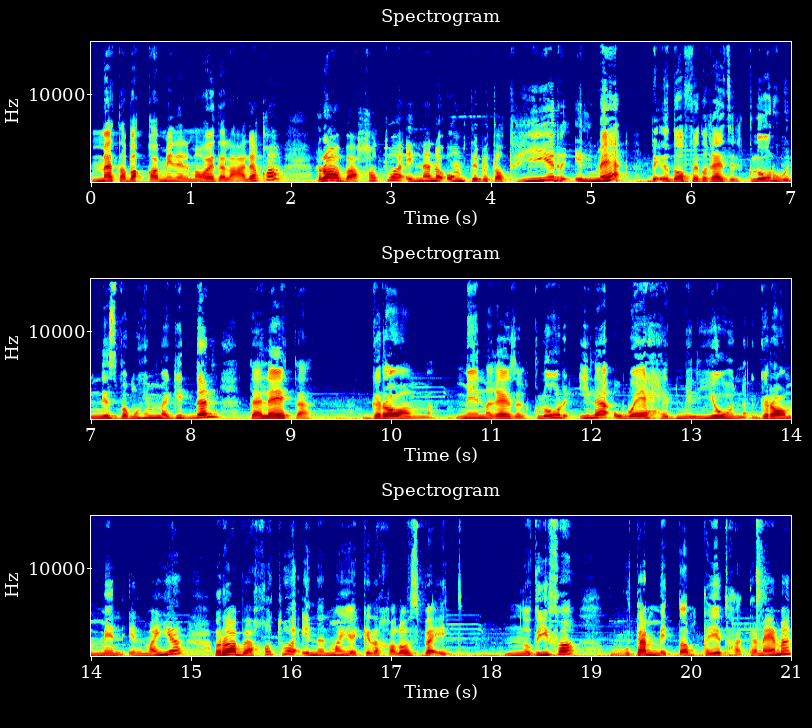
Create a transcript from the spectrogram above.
ما تبقى من المواد العالقة. رابع خطوة إن أنا قمت بتطهير الماء بإضافة غاز الكلور والنسبة مهمة جدا 3 جرام من غاز الكلور إلى واحد مليون جرام من المية. رابع خطوة إن المية كده خلاص بقت نظيفة وتمت تنقيتها تماما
